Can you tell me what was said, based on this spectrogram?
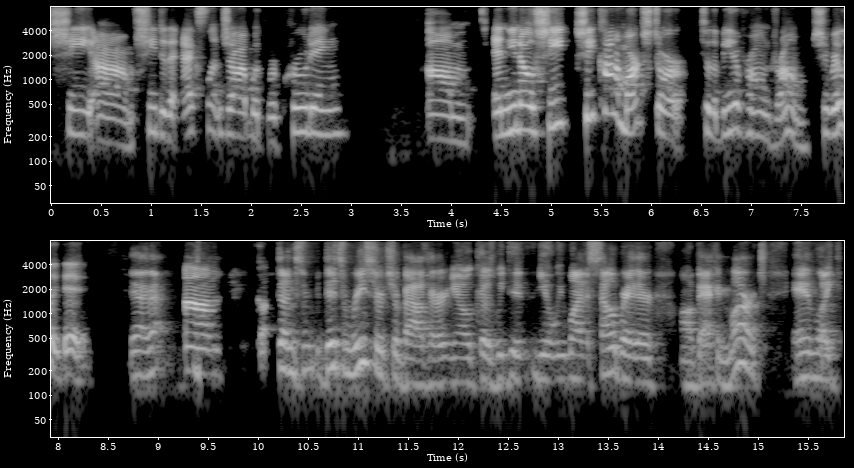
She um, she did an excellent job with recruiting. Um, and you know, she she kind of marched to her to the beat of her own drum. She really did. Yeah. That, um, done some did some research about her you know because we did you know we wanted to celebrate her uh, back in march. And like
